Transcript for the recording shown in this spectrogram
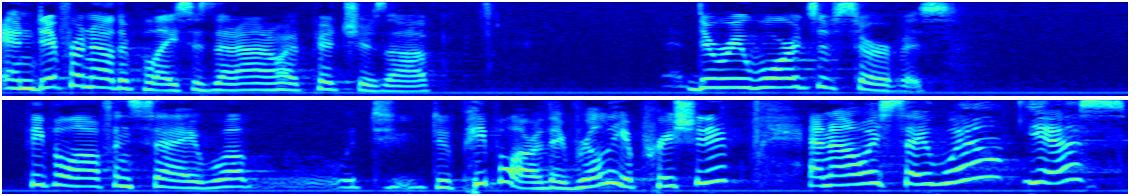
and different other places that I don't have pictures of. The rewards of service. People often say, well, do people, are they really appreciative? And I always say, well, yes.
